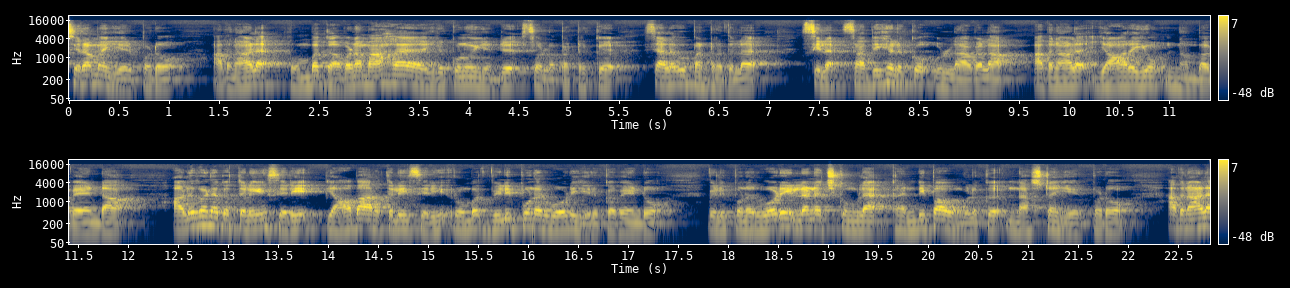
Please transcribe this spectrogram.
சிரமம் ஏற்படும். அதனால் ரொம்ப கவனமாக இருக்கணும் என்று சொல்லப்பட்டிருக்கு. செலவு பண்ணுறதுல சில சதிகளுக்கு உள்ளாகலாம். அதனால் யாரையும் நம்ப வேண்டாம். அலுவலகத்துலேயும் சரி வியாபாரத்துலேயும் சரி ரொம்ப விழிப்புணர்வோடு இருக்க வேண்டும். விழிப்புணர்வோடு இல்லைன்னு வச்சுக்கோங்களேன் கண்டிப்பாக உங்களுக்கு நஷ்டம் ஏற்படும். அதனால்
